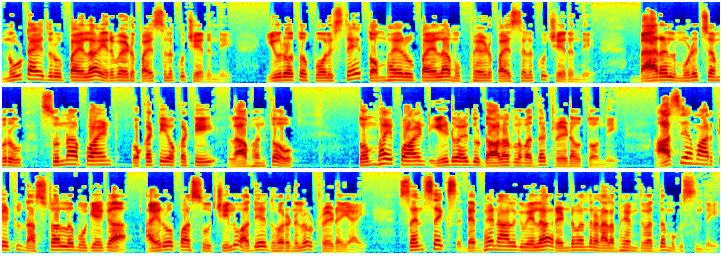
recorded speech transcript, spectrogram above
నూట ఐదు రూపాయల ఇరవై ఏడు పైసలకు చేరింది. యూరోతో పోలిస్తే తొంభై రూపాయల ముప్పై ఏడు పైసలకు చేరింది. బ్యారెల్ ముడి చమురు సున్నా పాయింట్ ఒకటి ఒకటి లాభంతో తొంభై పాయింట్ ఏడు ఐదు డాలర్ల వద్ద ట్రేడ్ అవుతోంది. ఆసియా మార్కెట్లు నష్టాల్లో ముగేగా. ఐరోపా సూచీలు అదే ధోరణిలో ట్రేడ్ అయ్యాయి. సెన్సెక్స్ డెబ్బై నాలుగు వేల రెండు వందల నలభై ఎనిమిది వద్ద ముగిసింది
